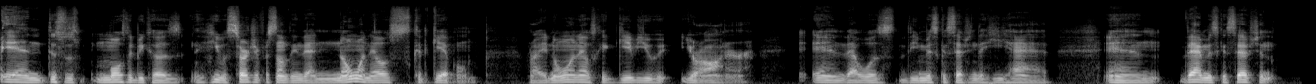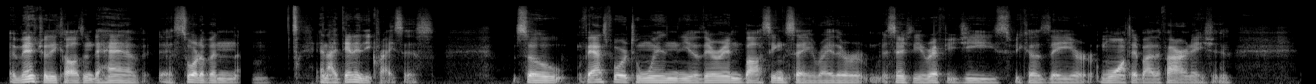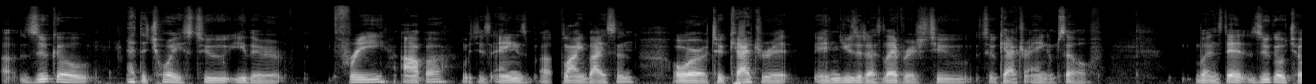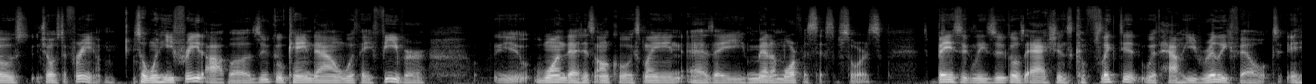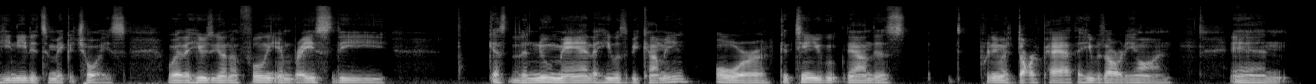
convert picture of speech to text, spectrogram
And this was mostly because he was searching for something that no one else could give him, right? No one else could give you your honor. And that was the misconception that he had. And that misconception eventually caused him to have a sort of an, an identity crisis. So fast forward to when you know they're in Ba Sing Se, right? They're essentially refugees because they are wanted by the Fire Nation. Uh, Zuko had the choice to either free Appa, which is Aang's uh, flying bison, or to capture it and use it as leverage to to capture Aang himself. But instead, Zuko chose chose to free him. So when he freed Appa, Zuko came down with a fever, eh, one that his uncle explained as a metamorphosis of sorts. Basically, Zuko's actions conflicted with how he really felt, and he needed to make a choice whether he was going to fully embrace the, I guess, the new man that he was becoming, or continue down this pretty much dark path that he was already on. And,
